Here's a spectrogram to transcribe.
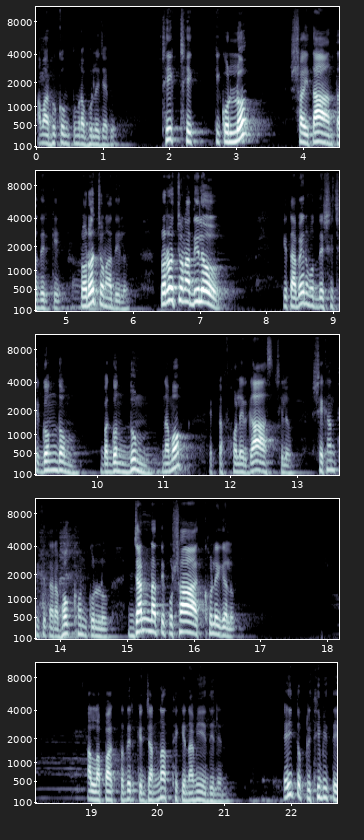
আমার হুকুম তোমরা ভুলে যাবে। ঠিক ঠিক কি করল? শয়তান তাদেরকে প্ররোচনা দিল। প্ররোচনা দিল, কিতাবের মধ্যে এসেছে গন্দম বা গন্দুম নামক একটা ফলের গাছ ছিল। সেখান থেকে তারা ভক্ষণ করল, জান্নাতে পোশাক খুলে গেল। আল্লাহ পাক তাদেরকে জান্নাত থেকে নামিয়ে দিলেন। এই তো পৃথিবীতে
